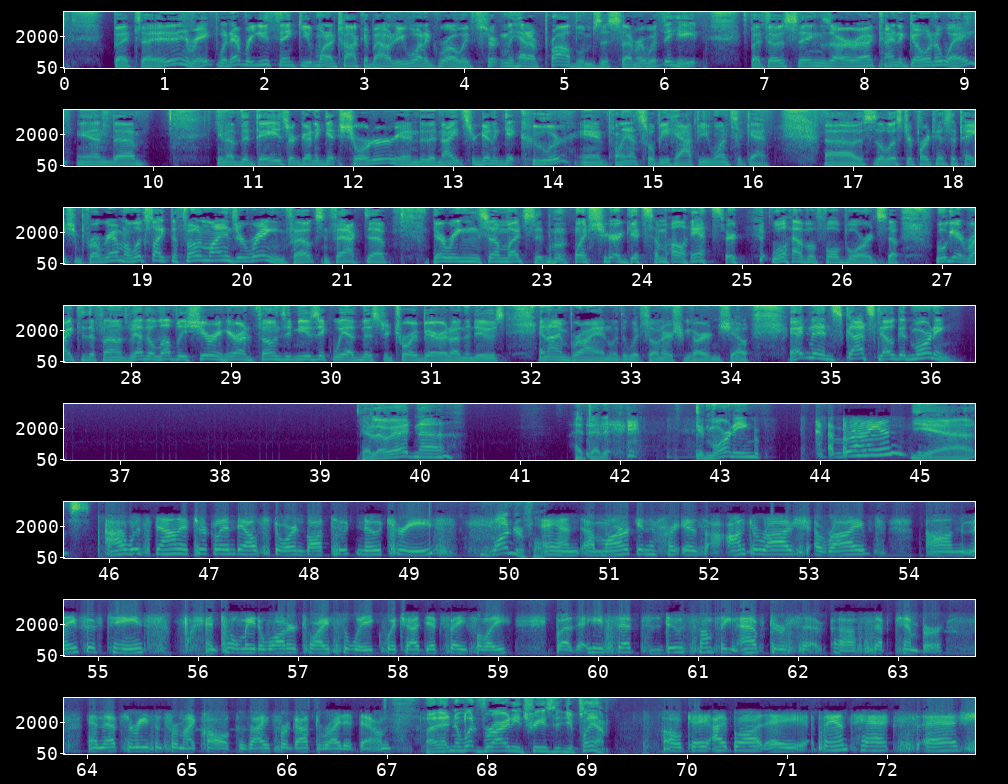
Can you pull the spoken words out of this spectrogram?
But uh, at any rate, whatever you think you want to talk about or you want to grow, we've certainly had our problems this summer with the heat, but those things are uh, kind of going away. And, uh, you know, the days are going to get shorter and the nights are going to get cooler and plants will be happy once again. Uh, this is a listener participation program. It looks like the phone lines are ringing, folks. In fact, uh, they're ringing so much that once Shira gets them all answered, we'll have a full board. So we'll get right to the phones. We have the lovely Shira here on Phones and Music. We have Mr. Troy Barrett on the news. And I'm Brian with the Whitfill Nursery Garden Show. Edna in Scottsdale, good morning. Hello, Edna. I bet it. Good morning. Uh, Brian, Yes. I was down at your Glendale store and bought two new trees. Wonderful. And uh, Mark and her, his entourage arrived on May 15th and told me to water twice a week, which I did faithfully. But he said to do something after se- uh, September. And that's the reason for my call because I forgot to write it down. Uh, and what variety of trees did you plant? Okay, I bought a Fan-Tex ash.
